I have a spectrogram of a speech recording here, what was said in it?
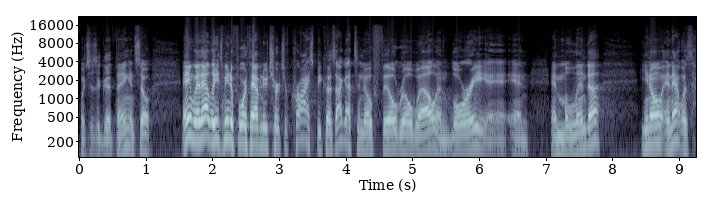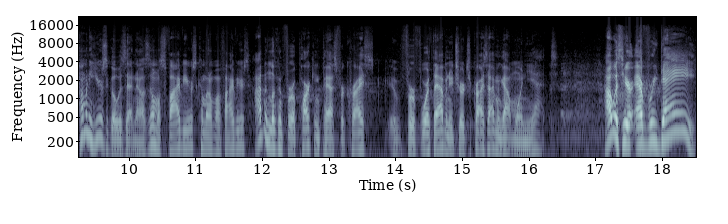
which is a good thing. And so, anyway, that leads me to Fourth Avenue Church of Christ because I got to know Phil real well and Lori and, and, and Melinda. You know, and that was, how many years ago was that now? Is it almost five years, coming up on five years? I've been looking for a parking pass for Christ, for Fourth Avenue Church of Christ. I haven't gotten one yet. I was here every day.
